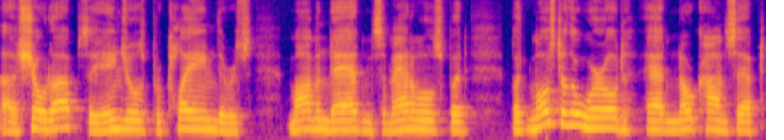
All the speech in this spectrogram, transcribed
uh, showed up, the angels proclaimed, there was mom and dad and some animals, but, but most of the world had no concept,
